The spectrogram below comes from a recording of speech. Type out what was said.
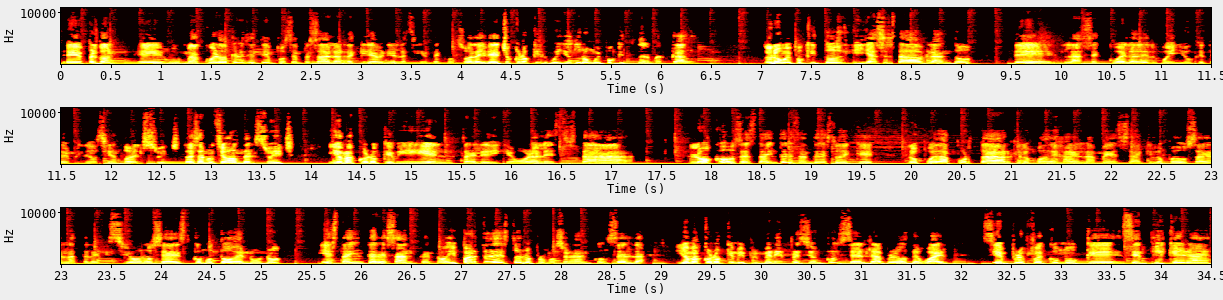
eh, perdón, eh, me acuerdo que en ese tiempo se empezaba a hablar de que ya venía la siguiente consola. Y de hecho creo que el Wii U duró muy poquito en el mercado. Duró muy poquito y ya se estaba hablando de la secuela del Wii U que terminó siendo el Switch. Entonces anunciaron del Switch y yo me acuerdo que vi el trailer y dije, órale, esto está loco, o sea, está interesante esto de que lo pueda aportar, que lo pueda dejar en la mesa, que lo pueda usar en la televisión, o sea, es como todo en uno y está interesante, ¿no? Y parte de esto lo promocionaban con Zelda. Y yo me acuerdo que mi primera impresión con Zelda, Breath of the Wild, siempre fue como que sentí que era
